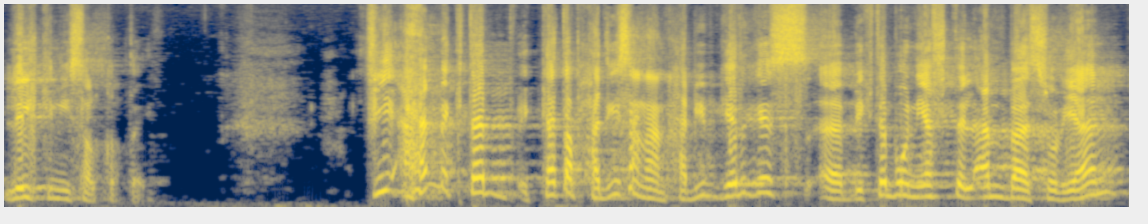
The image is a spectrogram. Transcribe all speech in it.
للكنيسة القبطية. في أهم كتاب كتب حديثا عن حبيب جرجس آه، بيكتبه نيافه الأنبا سوريال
